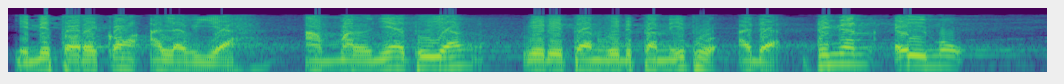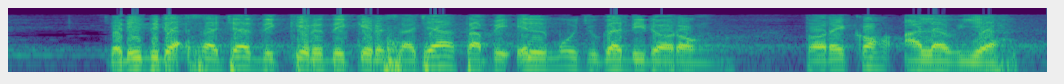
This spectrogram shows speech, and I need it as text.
Ini Torikoh Alawiyah. Amalnya itu yang wiritan-wiritan itu ada. Dengan ilmu. Jadi tidak saja dikir-dikir saja, tapi ilmu juga didorong. Torekoh alawiyah.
